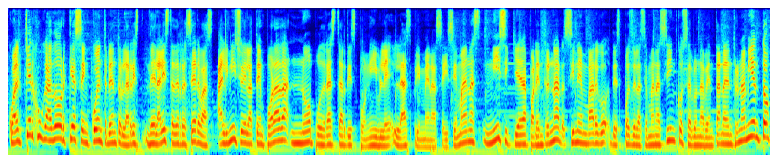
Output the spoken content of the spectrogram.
Cualquier jugador que se encuentre dentro de la lista de reservas al inicio de la temporada no podrá estar disponible las primeras seis semanas, ni siquiera para entrenar. Sin embargo, después de la semana 5 se abre una ventana de entrenamiento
